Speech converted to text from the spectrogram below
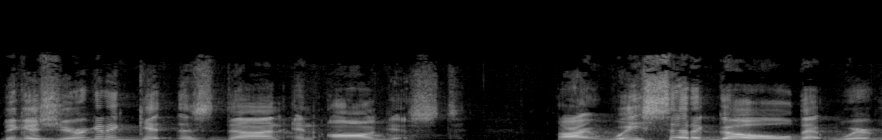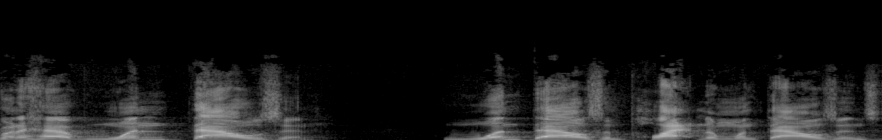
because you're going to get this done in August. All right, we set a goal that we're going to have 1,000, 1,000 platinum 1000s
